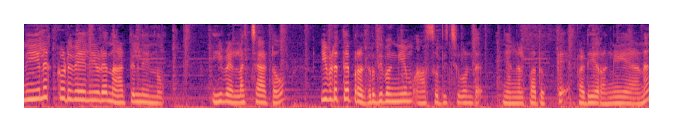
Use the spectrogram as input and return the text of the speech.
നീലക്കൊടുവേലിയുടെ നാട്ടിൽ നിന്നും ഈ വെള്ളച്ചാട്ടവും ഇവിടുത്തെ പ്രകൃതി ഭംഗിയും ആസ്വദിച്ചുകൊണ്ട് ഞങ്ങൾ പതുക്കെ പടിയിറങ്ങുകയാണ്.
